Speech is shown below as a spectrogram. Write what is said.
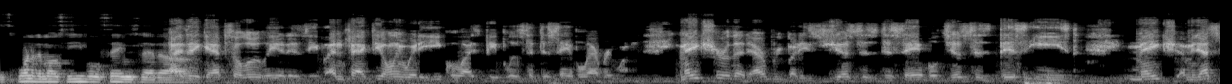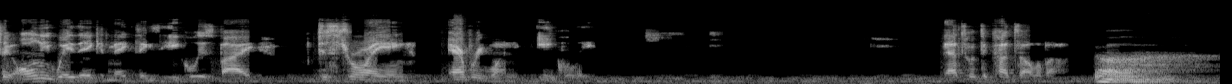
It's one of the most evil things that. Uh, I think absolutely it is evil. In fact, the only way to equalize people is to disable everyone. Make sure that everybody's just as disabled, just as diseased. Make sure, I mean, that's the only way they can make things equal is by destroying everyone equally. That's what the cut's all about. Ah.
